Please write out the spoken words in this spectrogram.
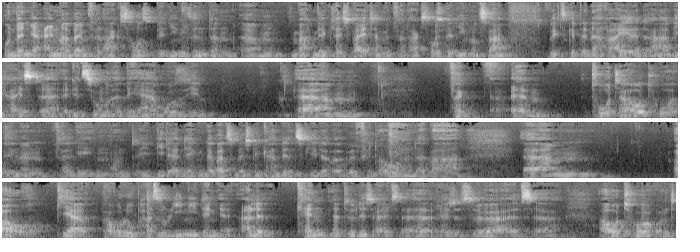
Und wenn wir einmal beim Verlagshaus Berlin sind, dann ähm, machen wir gleich weiter mit Verlagshaus Berlin. Und zwar, es gibt eine Reihe da, die heißt äh, Edition Revers, wo sie ähm, ver, ähm, tote AutorInnen verlegen und die wiederentdecken. Da war zum Beispiel Kandinsky, da war Wilfried Owen, da war ähm, auch Pier Paolo Pasolini, den ihr alle kennt natürlich als äh, Regisseur, als äh, Autor und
